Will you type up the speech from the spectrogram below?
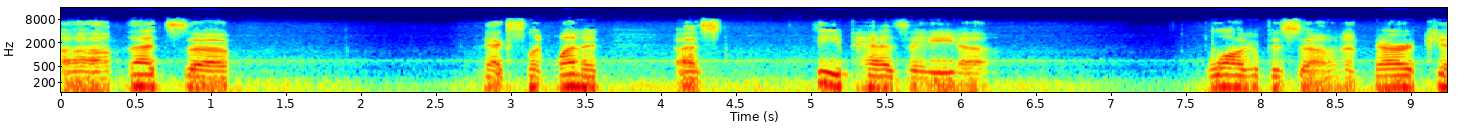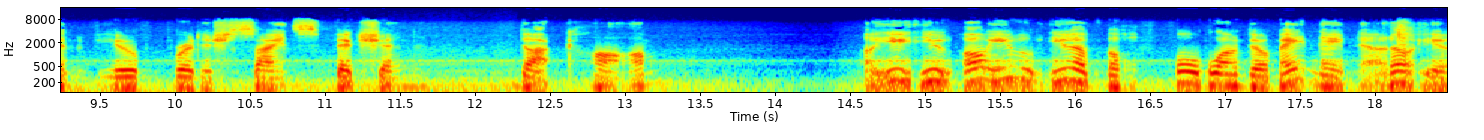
um, that's uh, an excellent one. And uh, Steve has a uh, blog of his own, American View of British Science Fiction dot com. Oh, you you oh you you have the full blown domain name now, don't you?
